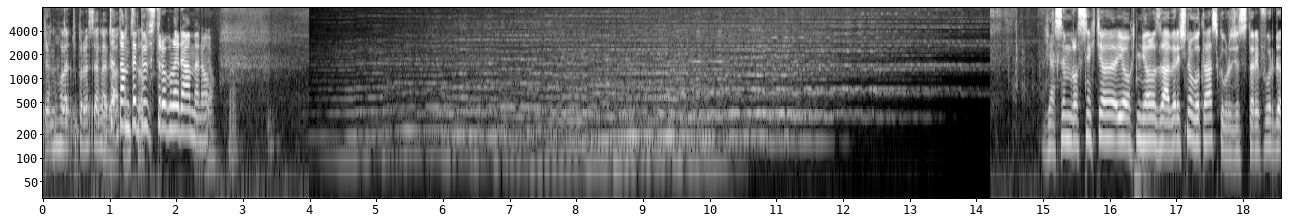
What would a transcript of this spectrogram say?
Tenhle teprve se hledá. ta, tam ten ten strop. strop hledáme, no. Jo, jo. Já jsem vlastně chtěl, jo, měl závěrečnou otázku, protože se tady furt uh,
